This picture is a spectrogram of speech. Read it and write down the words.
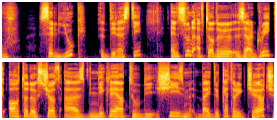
oof, Seljuk dynasty, and soon after the, their Greek Orthodox Church has been declared to be schism by the Catholic Church,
